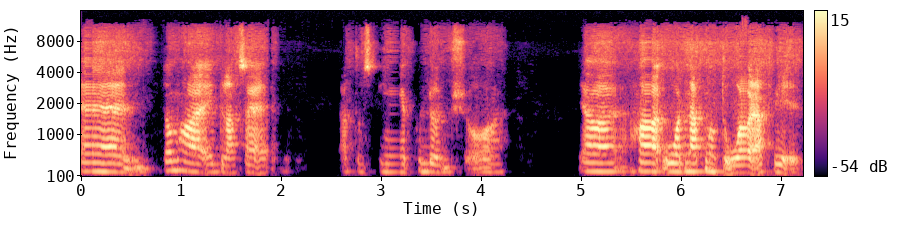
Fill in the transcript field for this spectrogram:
eh, de har ibland så här att de springer på lunch och jag har ordnat något år att vi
